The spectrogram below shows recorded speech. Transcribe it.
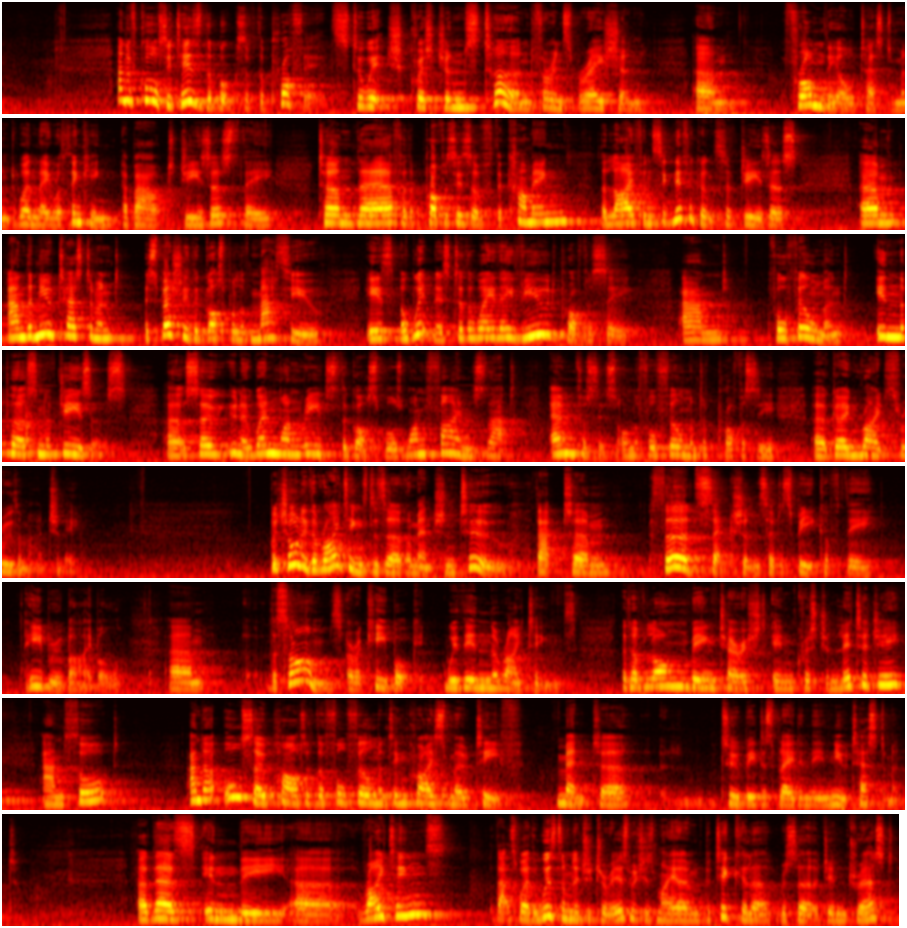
And of course, it is the books of the prophets to which Christians turned for inspiration um, from the Old Testament when they were thinking about Jesus. They turned there for the prophecies of the coming, the life and significance of Jesus, um, and the New Testament, especially the Gospel of Matthew, is a witness to the way they viewed prophecy and fulfillment in the person of Jesus. Uh, so, you know, when one reads the Gospels, one finds that emphasis on the fulfillment of prophecy uh, going right through them, actually. But surely the writings deserve a mention too. That um, third section, so to speak, of the Hebrew Bible um, the Psalms are a key book within the writings that have long been cherished in Christian liturgy and thought, and are also part of the fulfillment in Christ motif meant uh, to be displayed in the New Testament. Uh, there's in the uh, writings, that's where the wisdom literature is, which is my own particular research interest.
